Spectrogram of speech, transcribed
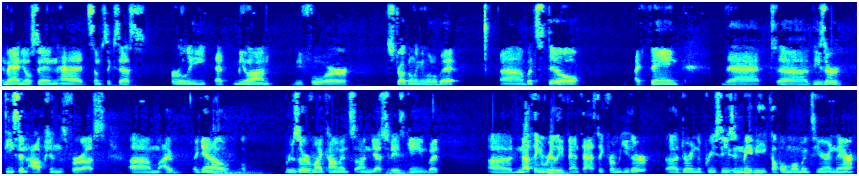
Emanuelson had some success early at Milan before struggling a little bit. Uh, but still, I think that, uh, these are decent options for us. Um, I, again, I'll, I'll reserve my comments on yesterday's game, but uh, nothing really fantastic from either uh, during the preseason. Maybe a couple moments here and there.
